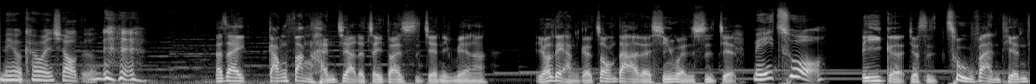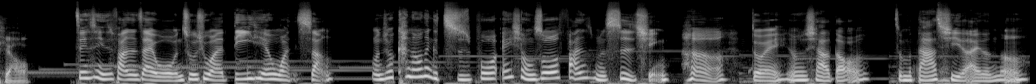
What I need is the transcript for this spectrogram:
没有开玩笑的。那在刚放寒假的这一段时间里面啊，有两个重大的新闻事件。没错，第一个就是触犯天条。这件事情是发生在我们出去玩的第一天晚上，我就看到那个直播，哎、欸，想说发生什么事情？哼，对，然后吓到了，怎么打起来了呢？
